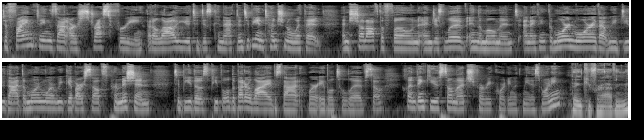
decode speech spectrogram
to find things that are stress free, that allow you to disconnect and to be intentional with it and shut off the phone and just live in the moment. And I think the more and more that we do that, the more and more we give ourselves permission to be those people, the better lives that we're able to live. So Clint, thank you so much for recording with me this morning. Thank you for having me.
